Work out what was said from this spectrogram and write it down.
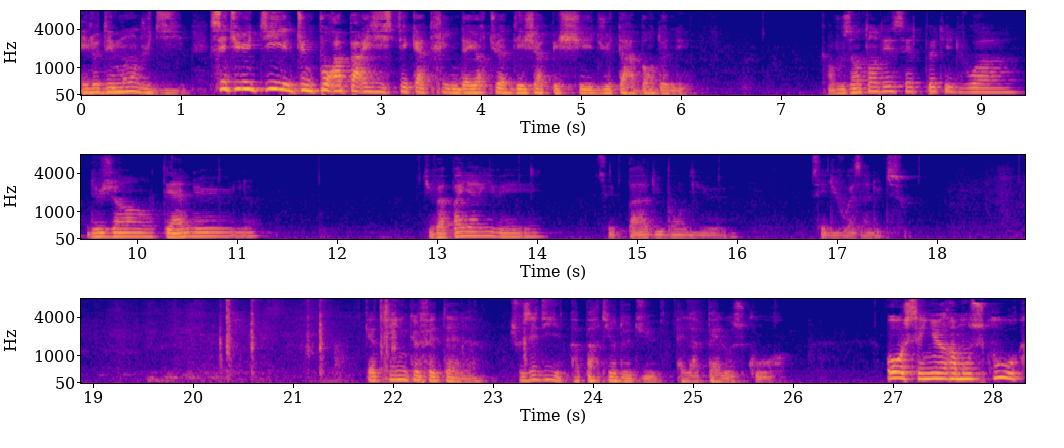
Et le démon lui dit, C'est inutile, tu ne pourras pas résister, Catherine, d'ailleurs tu as déjà péché, Dieu t'a abandonné. Quand vous entendez cette petite voix du genre T'es un nul, tu vas pas y arriver, c'est pas du bon Dieu, c'est du voisin du dessous. Catherine, que fait-elle? Je vous ai dit, à partir de Dieu, elle appelle au secours. Ô Seigneur, à mon secours,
